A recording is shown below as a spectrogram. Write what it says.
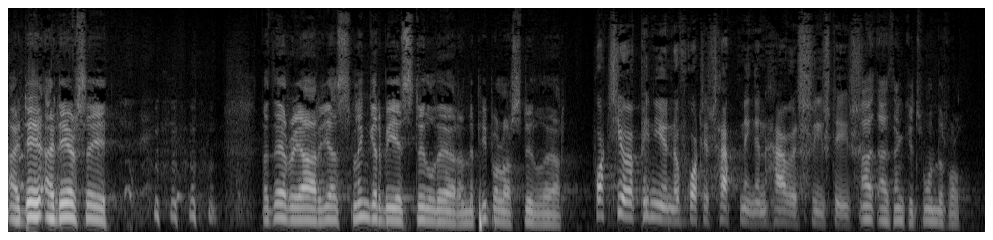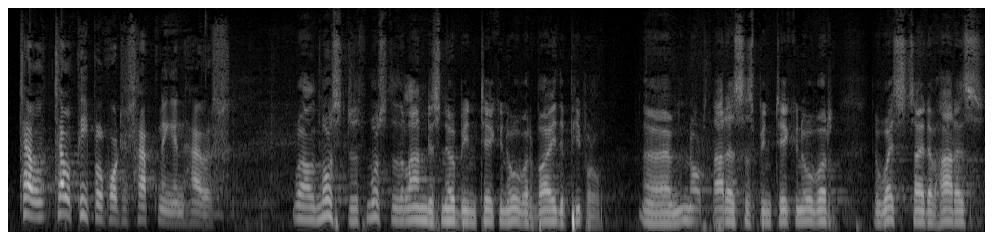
I, dare, I dare say. but there we are, yes, Lingerabay is still there, and the people are still there. What's your opinion of what is happening in Harris these days? I, I think it's wonderful. Tell, tell people what is happening in Harris. Well, most of, most of the land has now been taken over by the people. Um, North Harris has been taken over. The west side of Harris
